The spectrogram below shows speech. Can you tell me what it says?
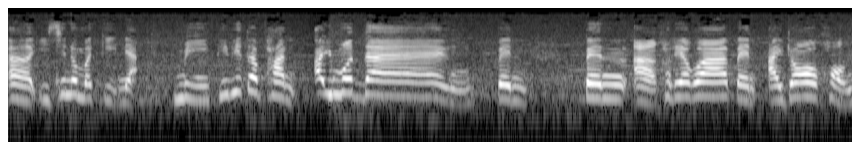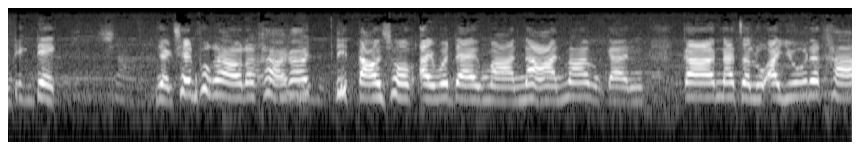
เอ่ออิชิโนมากิเนี่ยมีพิพิธภัณฑ์ไอมดแดง เป็นเป็นอ่าเขาเรียกว่าเป็นไอดอลของเด็กๆ อย่างเช่นพวกเรานะคะ ก็ติดตามชมไอมดแดงมานานมากเหมือนกัน ก็น่าจะรู้อายุนะคะ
